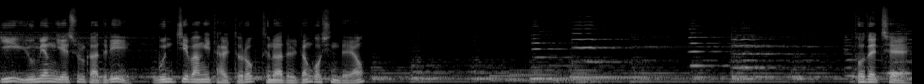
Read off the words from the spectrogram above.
이 유명 예술가들이 문지방이 닳도록 드나들던 곳인데요. 도대체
